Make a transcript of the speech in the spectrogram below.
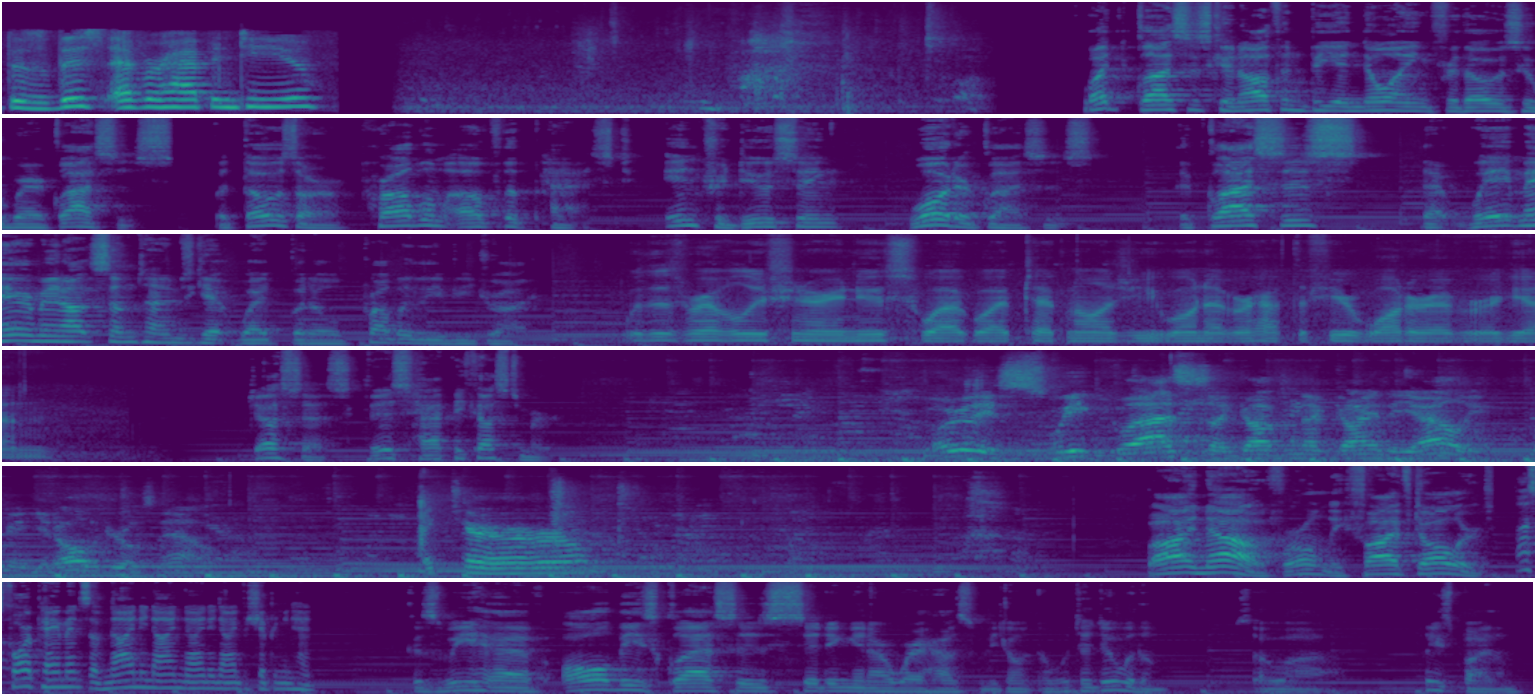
Does this ever happen to you? Wet glasses can often be annoying for those who wear glasses, but those are a problem of the past. Introducing water glasses. The glasses that may or may not sometimes get wet, but it'll probably leave you dry. With this revolutionary new swag wipe technology, you won't ever have to fear water ever again. Just ask this happy customer. Look at these sweet glasses I got from that guy in the alley. I'm gonna get all the girls now. Hey, girl. Buy now for only $5. Plus four payments of $99.99 shipping ahead. Because we have all these glasses sitting in our warehouse and we don't know what to do with them. So, uh, please buy them.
